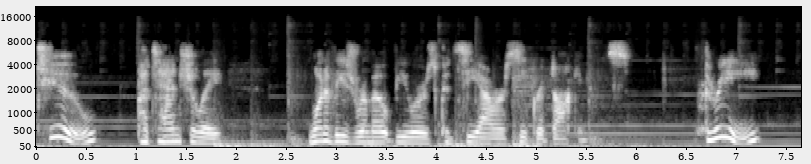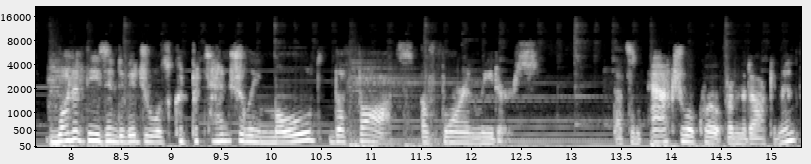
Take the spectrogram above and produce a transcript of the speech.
Two, potentially one of these remote viewers could see our secret documents. Three, one of these individuals could potentially mold the thoughts of foreign leaders. That's an actual quote from the document.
